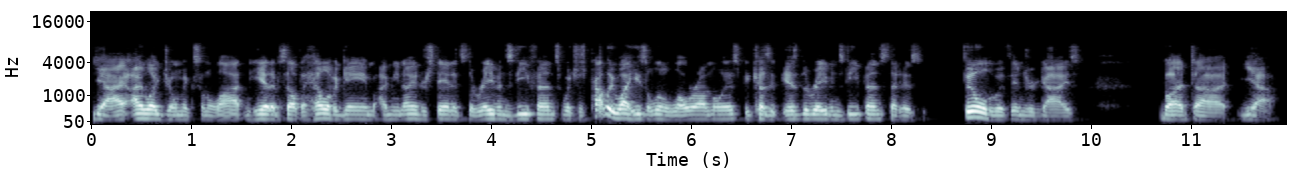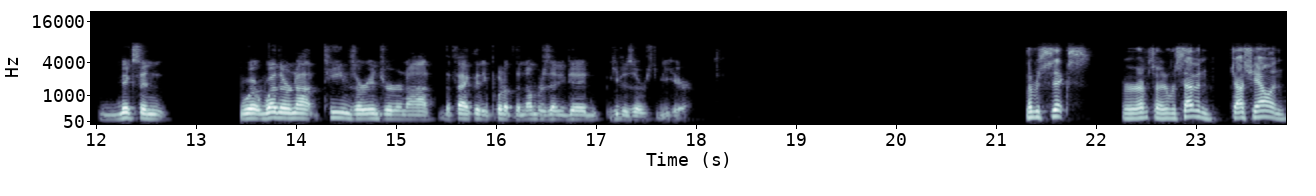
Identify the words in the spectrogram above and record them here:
yeah, I, I like Joe Mixon a lot, and he had himself a hell of a game. I mean, I understand it's the Ravens defense, which is probably why he's a little lower on the list because it is the Ravens defense that is filled with injured guys. But uh, yeah, Mixon, wh- whether or not teams are injured or not, the fact that he put up the numbers that he did, he deserves to be here. Number six, or I'm sorry, number seven, Josh Allen,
